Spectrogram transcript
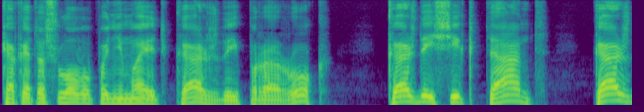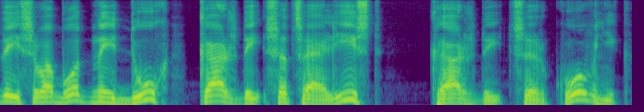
как это слово понимает каждый пророк, каждый сектант, каждый свободный дух, каждый социалист, каждый церковник,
